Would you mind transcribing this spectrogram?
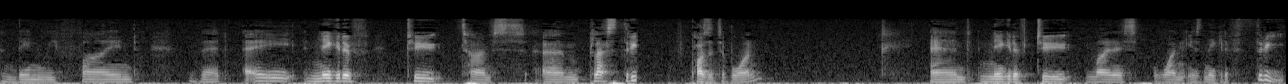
and then we find that a negative 2 times um, plus 3 positive 1 and negative 2 minus 1 is negative 3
